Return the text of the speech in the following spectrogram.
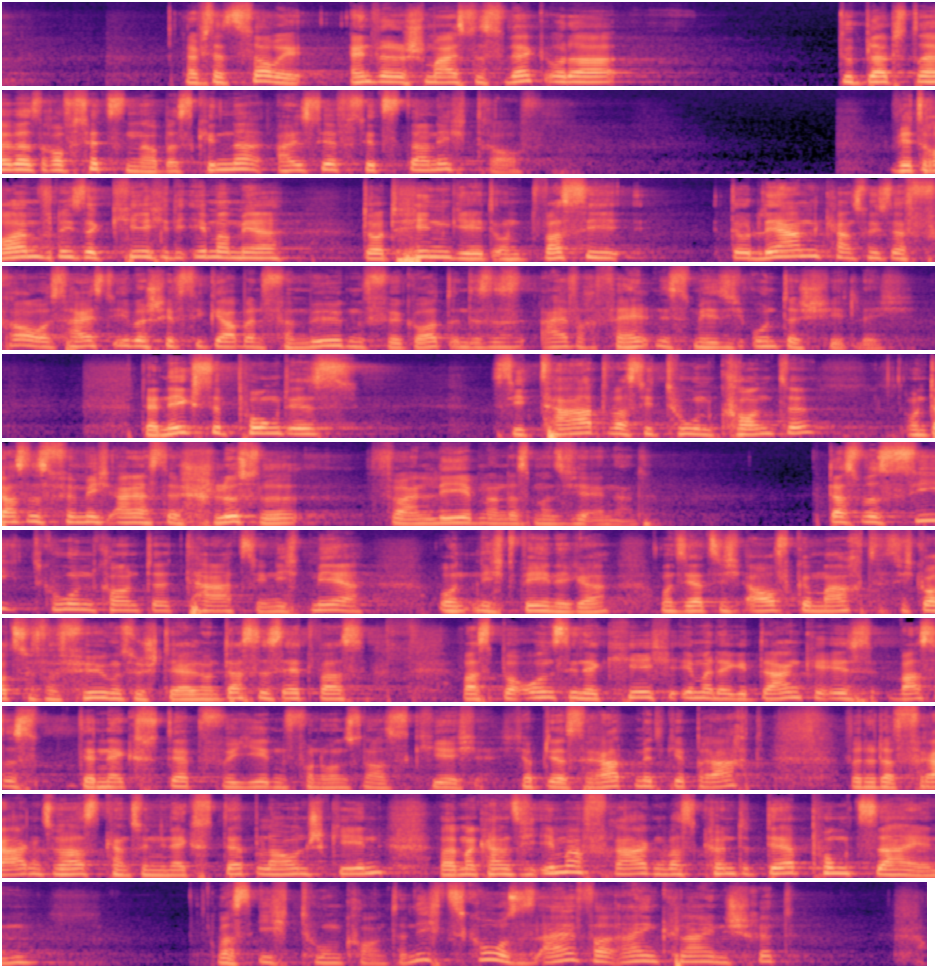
Da habe ich gesagt, sorry, entweder schmeißt es weg oder du bleibst drauf sitzen, aber das Kinder-ICF sitzt da nicht drauf. Wir träumen von dieser Kirche, die immer mehr dorthin geht und was sie du lernen kannst von dieser Frau. Es das heißt, die Überschrift, sie gab ein Vermögen für Gott und das ist einfach verhältnismäßig unterschiedlich. Der nächste Punkt ist, sie tat, was sie tun konnte und das ist für mich eines der Schlüssel für ein Leben, an das man sich erinnert. Das, was sie tun konnte, tat sie, nicht mehr und nicht weniger. Und sie hat sich aufgemacht, sich Gott zur Verfügung zu stellen. Und das ist etwas, was bei uns in der Kirche immer der Gedanke ist, was ist der Next Step für jeden von uns aus Kirche. Ich habe dir das Rad mitgebracht. Wenn du da Fragen zu hast, kannst du in die Next Step Lounge gehen, weil man kann sich immer fragen, was könnte der Punkt sein, was ich tun konnte. Nichts Großes, einfach einen kleinen Schritt.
